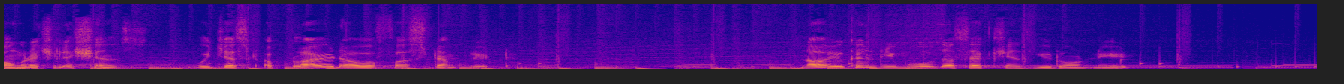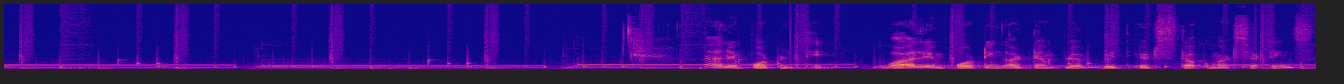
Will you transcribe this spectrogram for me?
Congratulations, we just applied our first template. Now you can remove the sections you don't need. An important thing, while importing a template with its document settings,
